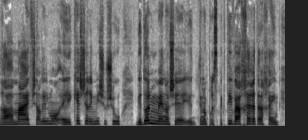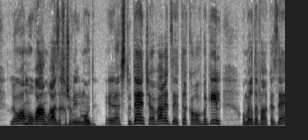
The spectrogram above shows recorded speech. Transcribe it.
ראה מה אפשר ללמוד, אה, קשר עם מישהו שהוא גדול ממנו, שנותן לו פרספקטיבה אחרת על החיים. לא המורה אמרה, זה חשוב ללמוד, אלא הסטודנט שעבר את זה, יותר קרוב בגיל, אומר דבר כזה.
